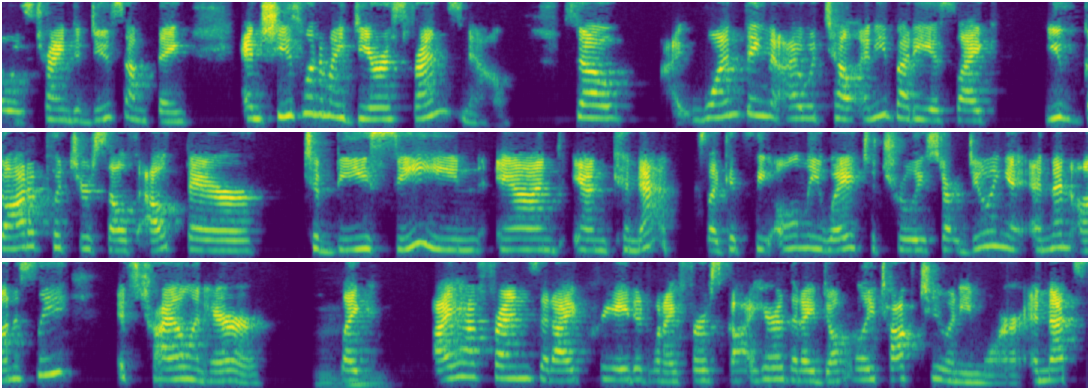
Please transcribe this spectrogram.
was trying to do something. And she's one of my dearest friends now. So, I, one thing that I would tell anybody is like, you've got to put yourself out there to be seen and and connect like it's the only way to truly start doing it and then honestly it's trial and error mm-hmm. like I have friends that I created when I first got here that I don't really talk to anymore. And that's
